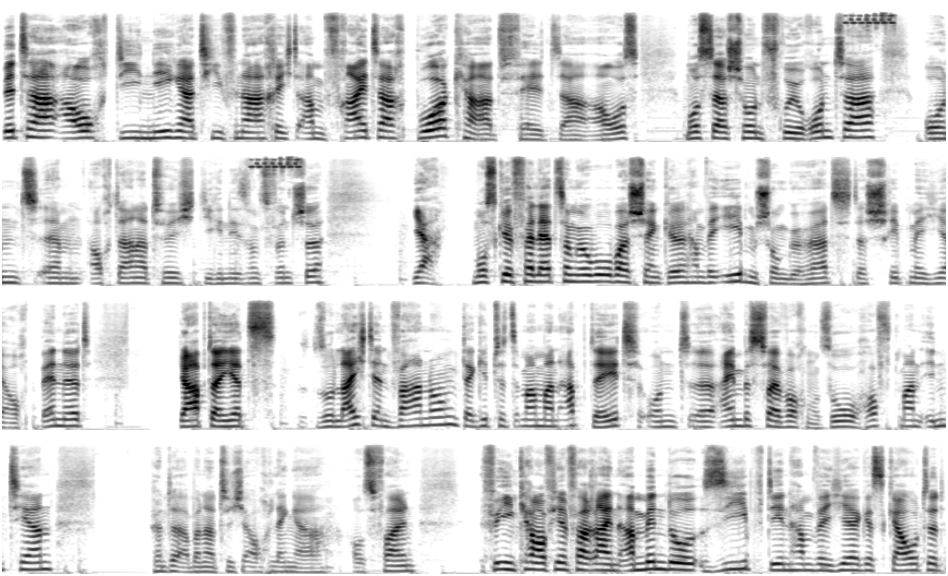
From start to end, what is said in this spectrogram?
Bitter auch die Negativnachricht am Freitag. Burkhardt fällt da aus, muss da schon früh runter und ähm, auch da natürlich die Genesungswünsche. Ja, Muskelverletzung über Oberschenkel, haben wir eben schon gehört. Das schrieb mir hier auch Bennett. Gab da jetzt so leichte Entwarnung, da gibt es jetzt immer mal ein Update und äh, ein bis zwei Wochen. So hofft man intern. Könnte aber natürlich auch länger ausfallen. Für ihn kam auf jeden Fall rein. Amindo Sieb, den haben wir hier gescoutet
